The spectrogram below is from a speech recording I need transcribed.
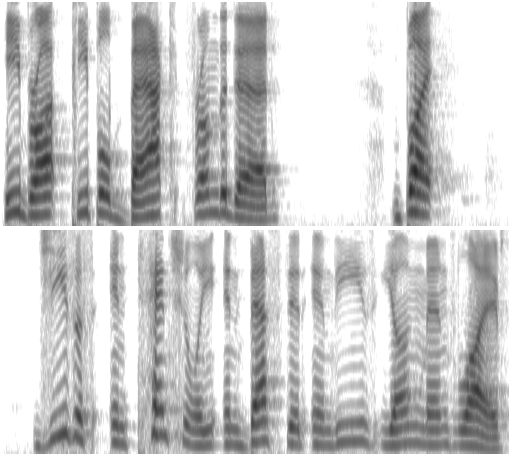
he brought people back from the dead, but Jesus intentionally invested in these young men's lives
